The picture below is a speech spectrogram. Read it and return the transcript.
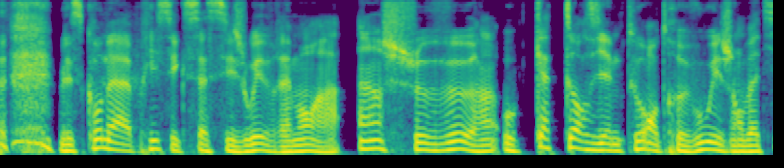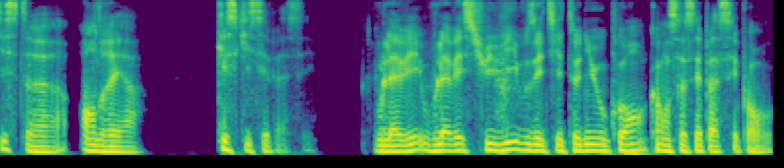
Mais ce qu'on a appris, c'est que ça s'est joué vraiment à un cheveu, hein, au 14e tour entre vous et Jean-Baptiste euh, Andrea. Qu'est-ce qui s'est passé? Vous l'avez, vous l'avez suivi, vous étiez tenu au courant Comment ça s'est passé pour vous?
